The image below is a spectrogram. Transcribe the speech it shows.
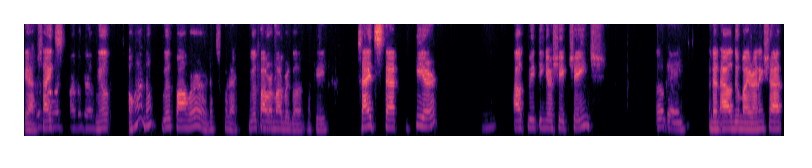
Yeah, Willpower. sides. Marvel girl. Mil oh nga, no? Willpower. That's correct. Willpower Correct. Marvel Girl. Okay. Sidestep here. Mhm. Outwitting your shape change. Okay. And then I'll do my running shot.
